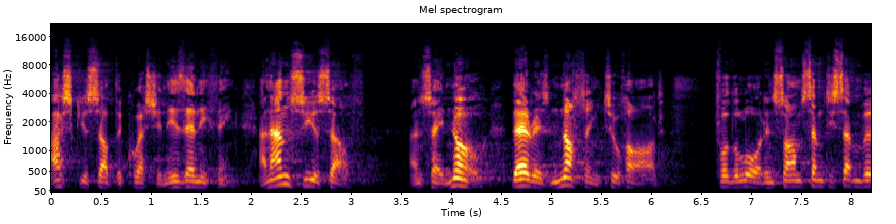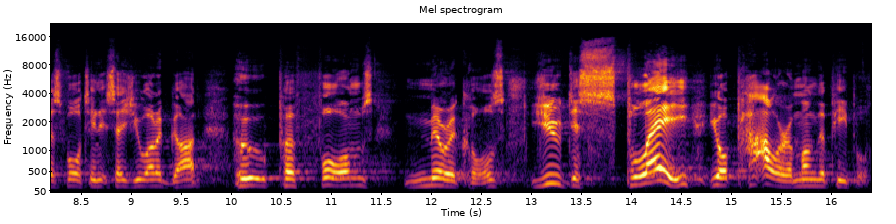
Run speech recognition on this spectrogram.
ask yourself the question is anything? And answer yourself and say, no, there is nothing too hard for the Lord. In Psalm 77, verse 14, it says, You are a God who performs miracles. You display your power among the people.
